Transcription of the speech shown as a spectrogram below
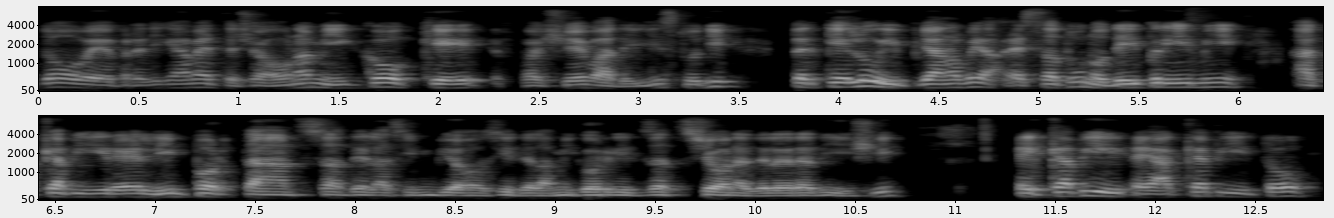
dove praticamente c'era un amico che faceva degli studi perché lui piano piano è stato uno dei primi a capire l'importanza della simbiosi, della micorrizzazione delle radici e, capi- e ha capito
